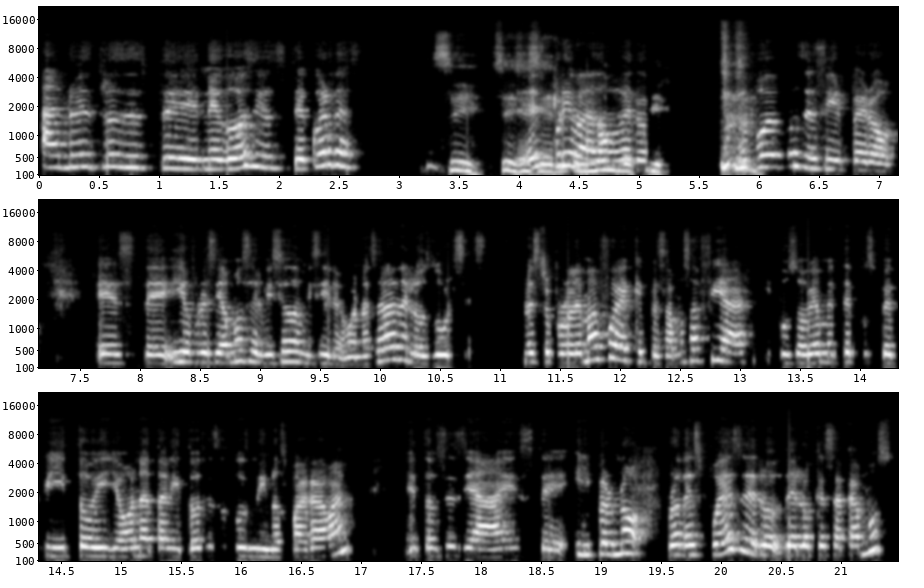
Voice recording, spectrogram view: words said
a nuestros este, negocios, ¿te acuerdas? Sí, sí, sí. Es sí, privado, pero no podemos decir, pero este, y ofrecíamos servicio a domicilio. Bueno, eso eran de los dulces. Nuestro problema fue que empezamos a fiar y pues obviamente pues Pepito y Jonathan y todos esos pues ni nos pagaban. Entonces ya este, y pero no, pero después de lo, de lo que sacamos,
